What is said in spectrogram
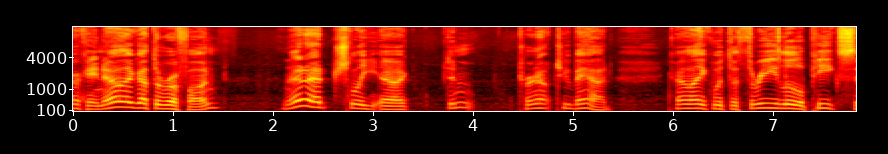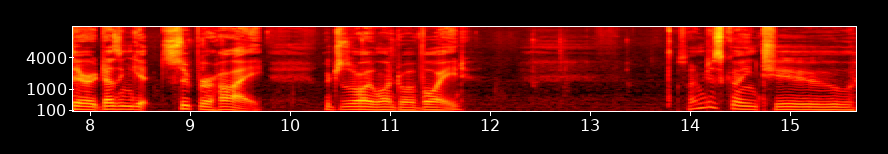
Okay, now they've got the roof on. That actually uh, didn't turn out too bad. Kind of like with the three little peaks there, it doesn't get super high, which is what I want to avoid. So I'm just going to...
